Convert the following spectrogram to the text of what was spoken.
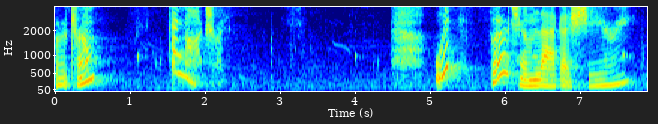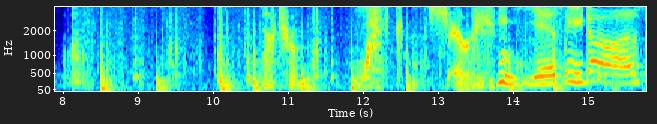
Bertram and Marjorie. Would Bertram like a sherry? Bertram like Sherry. yes, he does.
